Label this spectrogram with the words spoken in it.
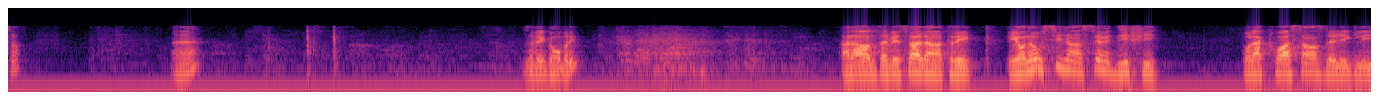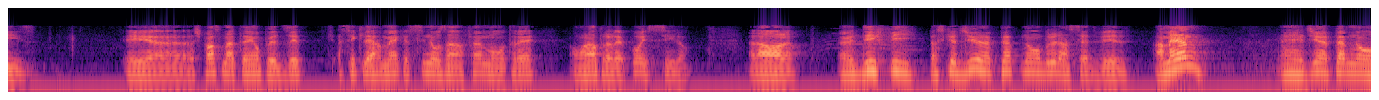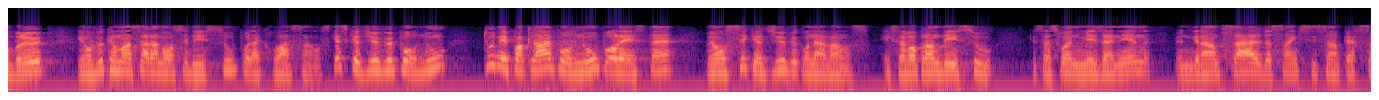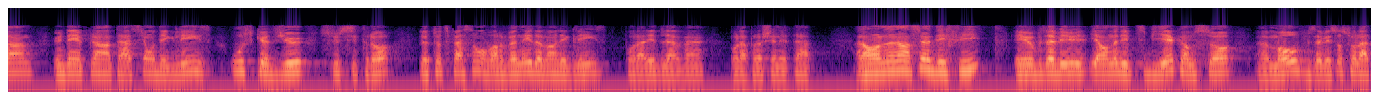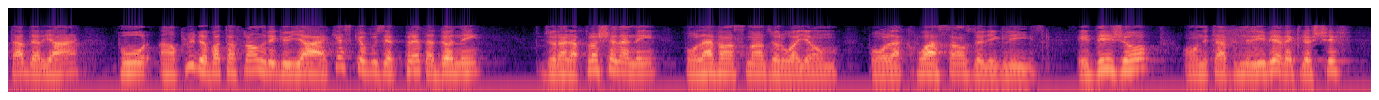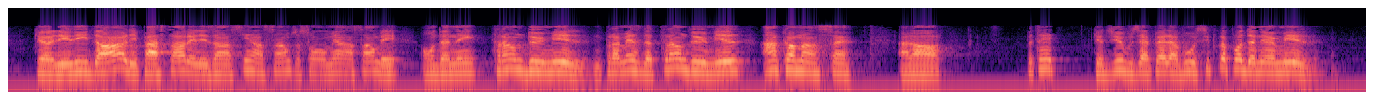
Ça? Hein? Vous avez compris? Alors, vous avez ça à l'entrée. Et on a aussi lancé un défi pour la croissance de l'Église. Et euh, je pense ce matin, on peut dire assez clairement que si nos enfants montraient, on n'entrerait pas ici. Là. Alors, un défi, parce que Dieu a un peuple nombreux dans cette ville. Amen? Eh, Dieu a un peuple nombreux et on veut commencer à ramasser des sous pour la croissance. Qu'est-ce que Dieu veut pour nous? Tout n'est pas clair pour nous pour l'instant, mais on sait que Dieu veut qu'on avance et que ça va prendre des sous, que ce soit une mezzanine, une grande salle de 500-600 personnes, une implantation d'église, ou ce que Dieu suscitera. De toute façon, on va revenir devant l'église pour aller de l'avant pour la prochaine étape. Alors, on a lancé un défi et vous avez, on a des petits billets comme ça, euh, mauve, vous avez ça sur la table derrière, pour, en plus de votre offrande régulière, qu'est-ce que vous êtes prêt à donner durant la prochaine année pour l'avancement du royaume, pour la croissance de l'Église? Et déjà, on est arrivé avec le chiffre que les leaders, les pasteurs et les anciens ensemble se sont mis ensemble et ont donné 32 000, une promesse de 32 000 en commençant. Alors, peut-être que Dieu vous appelle à vous aussi. Pourquoi pas donner un mille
